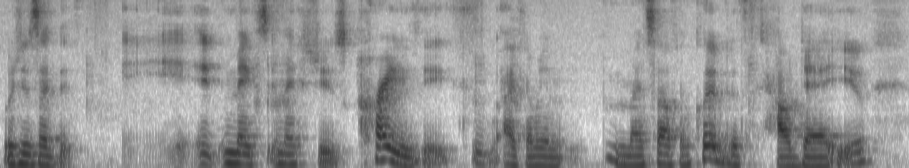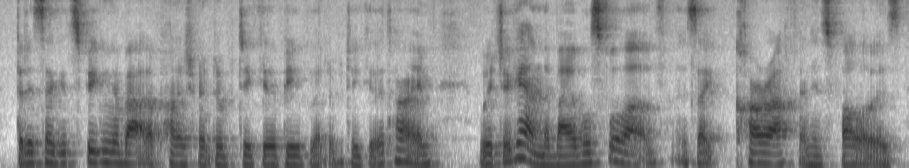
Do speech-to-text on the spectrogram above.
which is like, the, it, it makes it makes Jews crazy. Like, I mean, myself included, it's like, how dare you? But it's like it's speaking about a punishment to a particular people at a particular time, which again the Bible's full of. It's like Korach and his followers,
